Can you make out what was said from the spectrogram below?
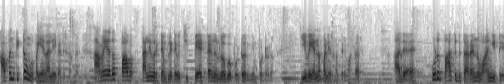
அவன் கிட்ட உங்க பையன் வேலையை காட்டிருக்கான் சார். அவன் ஏதோ பாவம் தலைவர் டெம்ப்ளேட்டை வச்சு பேட்டன்னு லோகோ போட்டு ஒரு மீன் போட்டிருக்கான். இவன் என்ன பண்ணிருக்கான் தெரியுமா சார்? அதை கொடு பார்த்துட்டு தரேன்னு வாங்கிட்டு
